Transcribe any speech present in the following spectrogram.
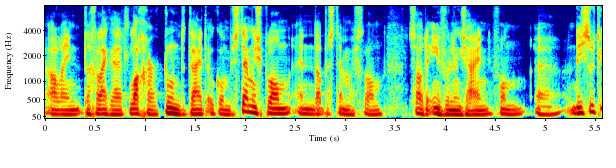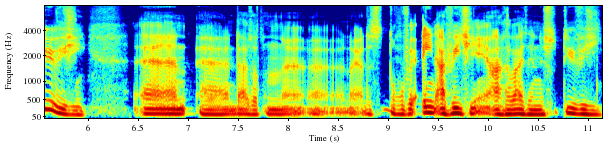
Alleen tegelijkertijd lag er toen de tijd ook een bestemmingsplan. En dat bestemmingsplan zou de invulling zijn van die structuurvisie. En eh, daar zat een, eh, eh, nou ja, dus ongeveer één A4'tje in aangeweid in de structuurvisie.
